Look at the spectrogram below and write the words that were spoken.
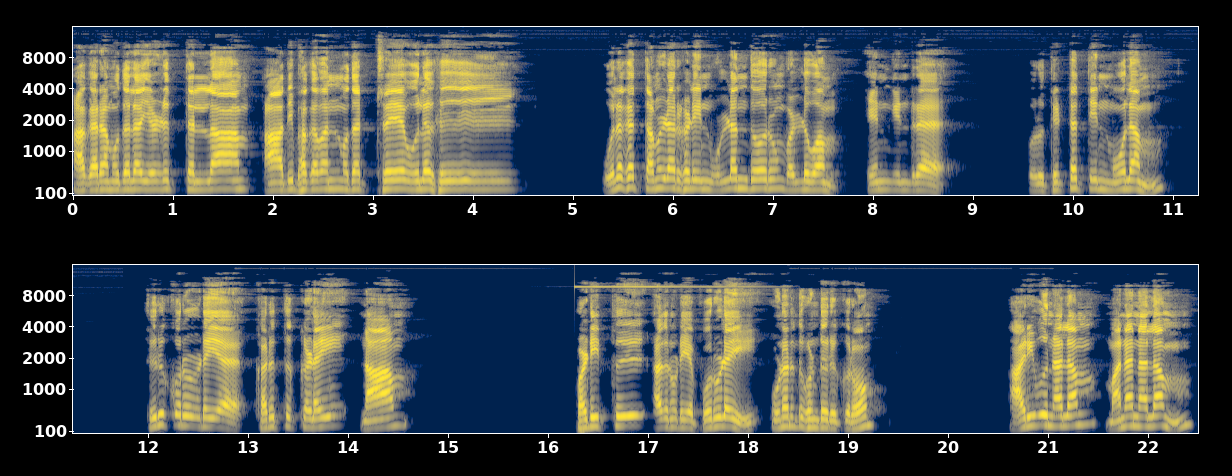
அகர முதல எழுத்தெல்லாம் ஆதிபகவன் முதற்றே உலகு. உலகத் தமிழர்களின் உள்ளந்தோறும் வள்ளுவம் என்கின்ற ஒரு திட்டத்தின் மூலம் திருக்குறளுடைய கருத்துக்களை நாம் படித்து அதனுடைய பொருளை உணர்ந்து கொண்டிருக்கிறோம். அறிவு நலம் மனநலம்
